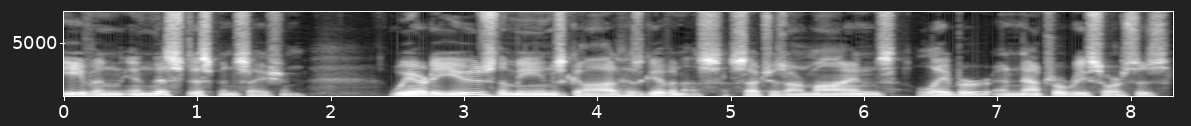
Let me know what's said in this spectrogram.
even in this dispensation. We are to use the means God has given us, such as our minds, labor, and natural resources,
